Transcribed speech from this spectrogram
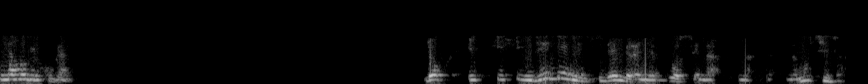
naho biri kugana. Ndemeranya rwose na mukiza.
